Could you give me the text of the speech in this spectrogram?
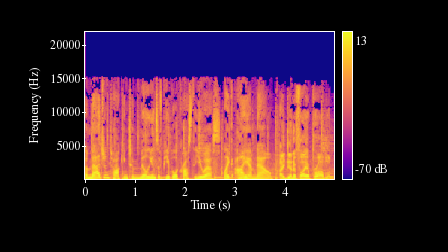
Imagine talking to millions of people across the U.S. like I am now. Identify a problem.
